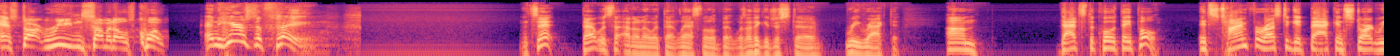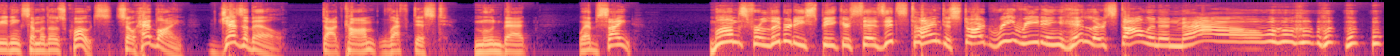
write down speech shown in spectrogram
and start reading some of those quotes. And here's the thing. That's it. That was the, I don't know what that last little bit was. I think it just uh, re-racked it. Um, that's the quote they pull. It's time for us to get back and start reading some of those quotes. So, headline Jezebel.com, leftist moonbat website. Moms for Liberty speaker says it's time to start rereading Hitler, Stalin, and Mao.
